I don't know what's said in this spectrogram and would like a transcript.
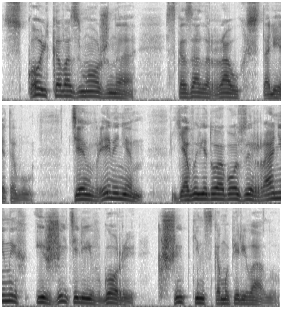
сколько возможно», — сказал Раух Столетову. «Тем временем я выведу обозы раненых и жителей в горы к Шипкинскому перевалу».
